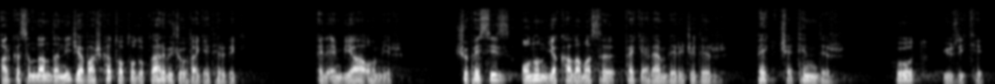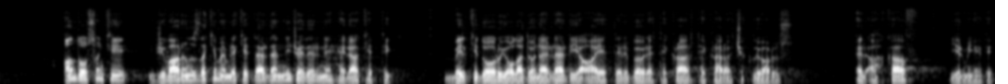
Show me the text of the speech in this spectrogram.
Arkasından da nice başka topluluklar vücuda getirdik. El-Enbiya 11 Şüphesiz onun yakalaması pek elem vericidir, pek çetindir. Hud 102 Andolsun ki civarınızdaki memleketlerden nicelerini helak ettik. Belki doğru yola dönerler diye ayetleri böyle tekrar tekrar açıklıyoruz. El-Ahkaf 27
